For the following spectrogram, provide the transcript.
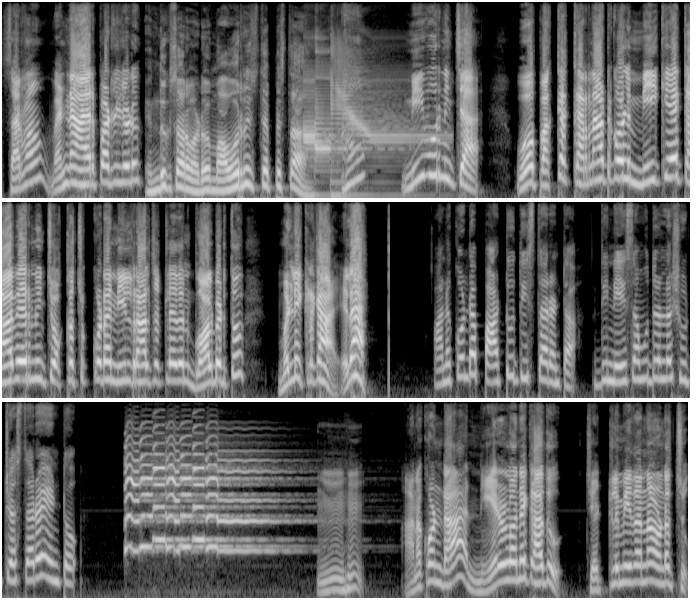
సర్వం వెంటనే ఆ ఏర్పాట్లు చూడు. ఎందుకు సార్ వాడు? మా ఊరు నుంచి తెప్పిస్తా. మీ ఊరు నుంచా? ఓ పక్క కర్ణాటక వాళ్ళు మీకే కావేరి నుంచి ఒక్క చుక్క కూడా నీళ్ళు రాల్చట్లేదని గోల్ పెడుతూ మళ్ళీ ఇక్కడికా? ఎలా? అనకుండా పార్ట్ టూ తీస్తారంట. దీన్ని ఏ సముద్రంలో షూట్ చేస్తారో ఏంటో? మ్మ్హ్మ్. అనకుండా నీళ్ళలోనే కాదు చెట్ల మీదన్నా ఉండొచ్చు.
